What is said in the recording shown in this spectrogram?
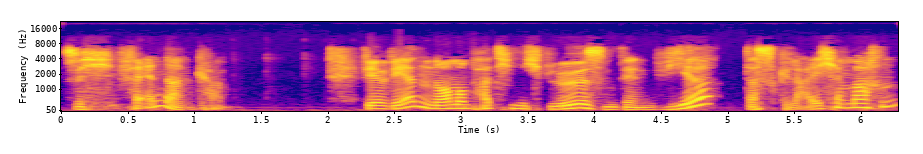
sich verändern kann. Wir werden Normopathie nicht lösen, wenn wir das Gleiche machen,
